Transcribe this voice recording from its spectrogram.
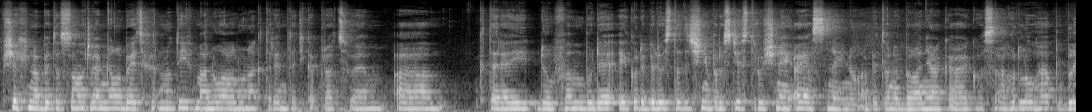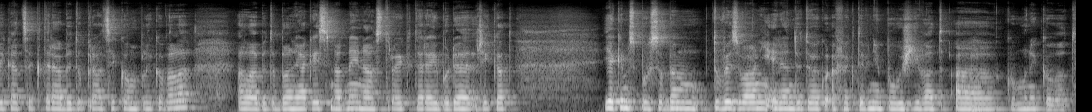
Všechno by to samozřejmě mělo být schrnutý v manuálu, na kterém teďka pracujeme. A který doufám bude jako kdyby dostatečně prostě stručný a jasný, no, aby to nebyla nějaká jako sáhodlouhá publikace, která by tu práci komplikovala, ale aby to byl nějaký snadný nástroj, který bude říkat, jakým způsobem tu vizuální identitu jako efektivně používat a komunikovat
